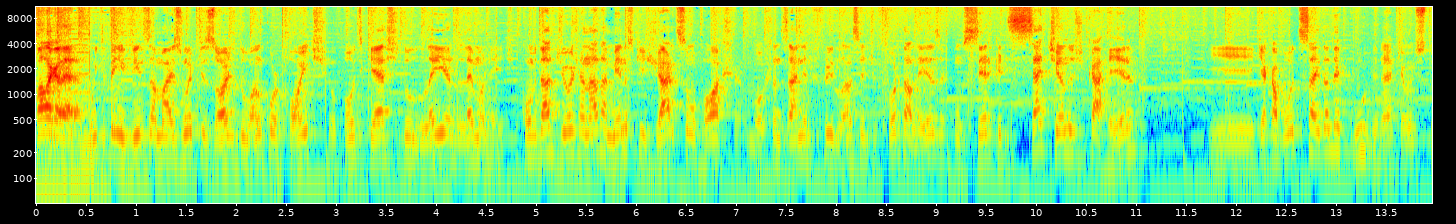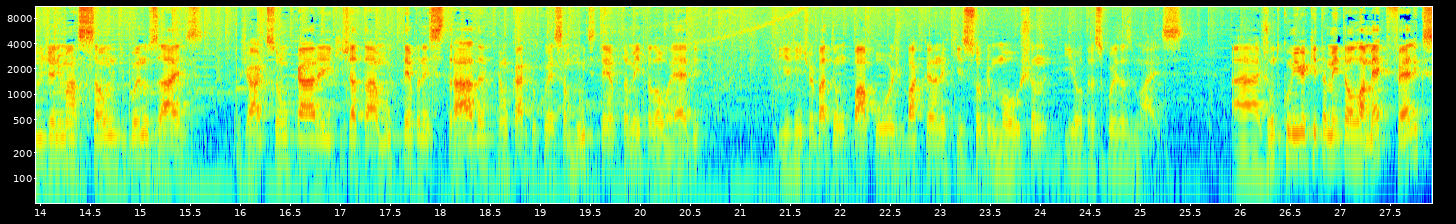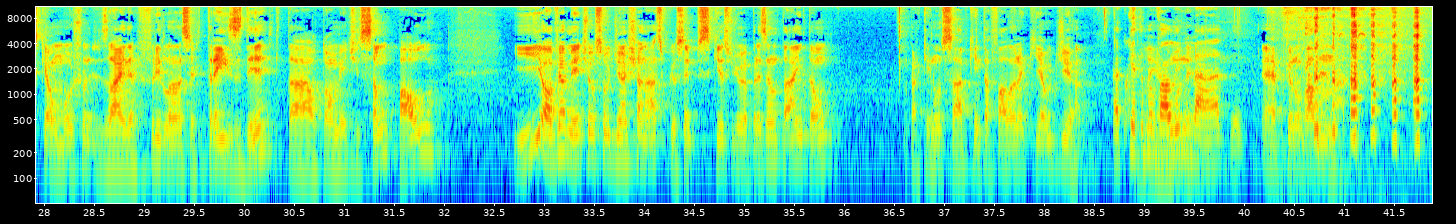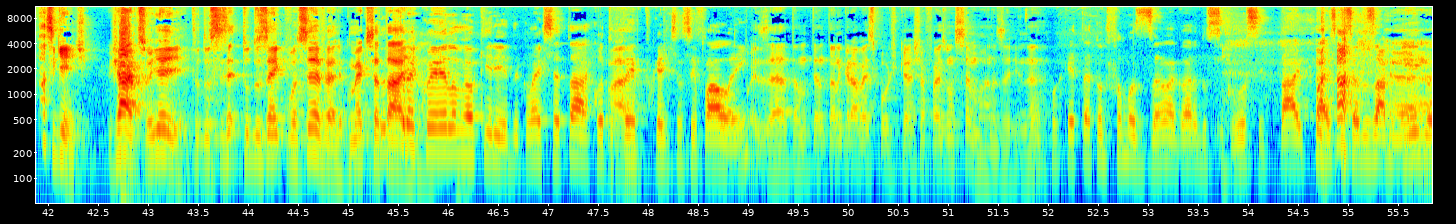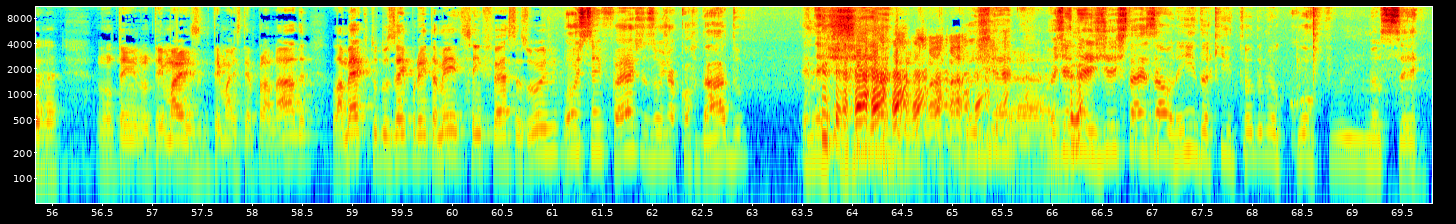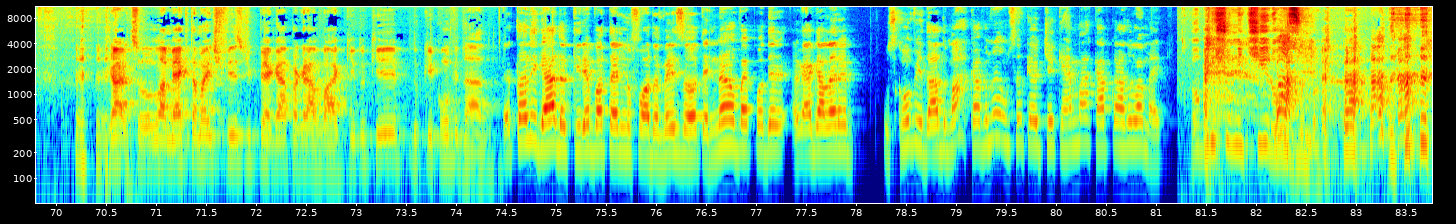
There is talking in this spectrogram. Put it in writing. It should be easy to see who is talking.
Speaker 1: Fala galera, muito bem-vindos a mais um episódio do Anchor Point, o podcast do Layer Lemonade. O convidado de hoje é nada menos que Jardson Rocha, motion designer freelancer de Fortaleza, com cerca de 7 anos de carreira e que acabou de sair da Lecube, né, que é um estúdio de animação de Buenos Aires. O Jardson é um cara aí que já está há muito tempo na estrada, é um cara que eu conheço há muito tempo também pela web e a gente vai bater um papo hoje bacana aqui sobre motion e outras coisas mais. Uh, junto comigo aqui também está o Lamec Félix, que é um motion designer freelancer 3D, que está atualmente em São Paulo. E, obviamente, eu sou o Dian Chanassi, porque eu sempre esqueço de me apresentar, então, para quem não sabe, quem está falando aqui é o Dian.
Speaker 2: É porque tu não vale nada.
Speaker 1: É, porque eu não valo nada. Seguinte, Jartson, e aí? Tudo, tudo zen com você, velho? Como é que você
Speaker 2: tudo
Speaker 1: tá
Speaker 2: aí? Tranquilo, meu querido. Como é que você tá? Quanto Vai. tempo que a gente não se fala, hein?
Speaker 1: Pois é, estamos tentando gravar esse podcast já faz umas semanas aí, né?
Speaker 2: Porque tu é todo famosão agora dos cursos e tal, e pai esqueceu dos amigos, é, né?
Speaker 1: Não tem, não, tem mais, não tem mais tempo pra nada. Lamec, tudo zen por aí também? Sem festas hoje?
Speaker 3: Hoje sem festas, hoje acordado. Energia. hoje, é, hoje a energia está exaurindo aqui em todo o meu corpo e meu ser.
Speaker 1: Jardim, o Lamec tá mais difícil de pegar para gravar aqui do que, do que convidado.
Speaker 2: Eu tô ligado, eu queria botar ele no foda vez ou outra. Ele, não, vai poder. A galera os convidados marcavam, não, não sei o que, eu tinha que remarcar por causa do Lamec.
Speaker 3: Ô bicho mentiroso, mano.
